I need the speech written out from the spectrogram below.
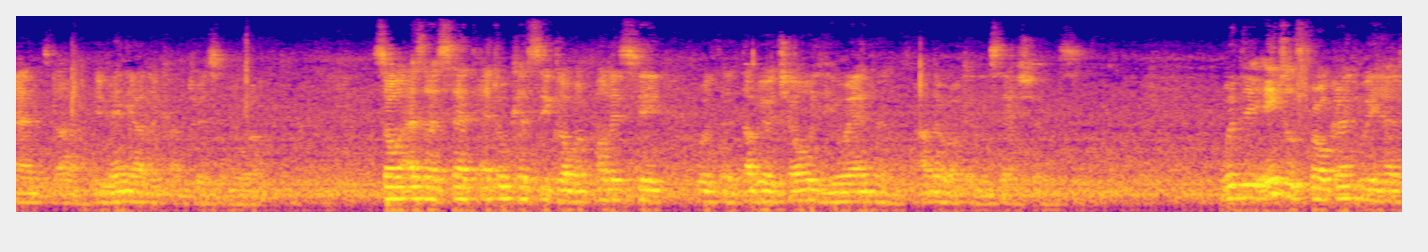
and uh, in many other countries in the world. So as I said, advocacy, global policy with the WHO, the UN, and other organizations. With the Angels program, we have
